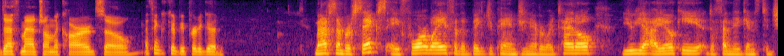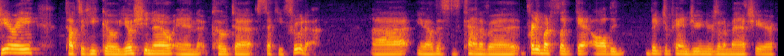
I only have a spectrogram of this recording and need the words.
death match on the card, so I think it could be pretty good. Match number six, a four way for the Big Japan Junior Heavyweight title. Yuya Aoki defending against Tajiri, Tatsuhiko Yoshino, and Kota Sekifuda. Uh, you know, this is kind of a pretty much like get all the Big Japan juniors in a match here.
